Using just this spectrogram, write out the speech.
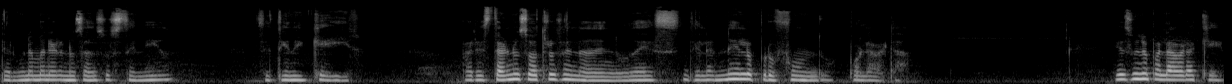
de alguna manera nos han sostenido se tienen que ir para estar nosotros en la desnudez del anhelo profundo por la verdad. Es una palabra que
